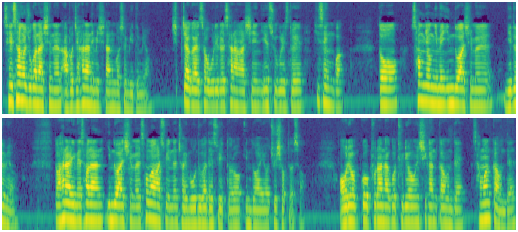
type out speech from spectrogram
세상을 주관하시는 아버지 하나님이시라는 것을 믿으며 십자가에서 우리를 사랑하신 예수 그리스도의 희생과 또 성령님의 인도하심을 믿으며 또 하나님의 선한 인도하심을 소망할 수 있는 저희 모두가 될 수 있도록 인도하여 주시옵소서. 어렵고 불안하고 두려운 시간 가운데 상황 가운데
